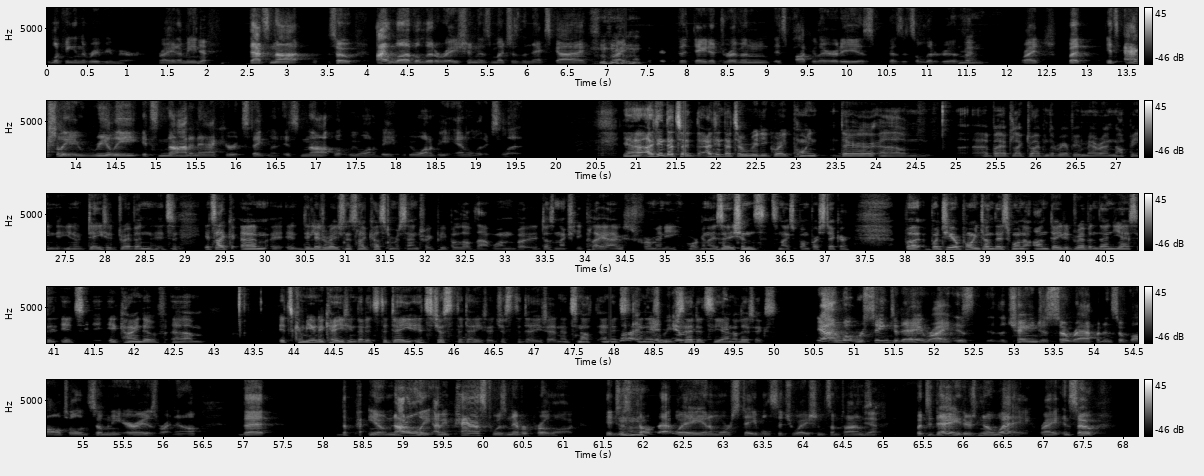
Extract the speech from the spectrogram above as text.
looking in the rearview mirror, right? I mean, Yep. that's not so I love alliteration as much as the next guy, right? I think that the data driven, its popularity is because it's alliterative Yeah. and right. But it's actually a really, it's not an accurate statement. It's not what we want to be. We want to be analytics led. Yeah, I think that's a I think that's a really great point there um, about like driving the rearview mirror and not being you know data driven. It's it's like um, i- i- the alliteration. It's like customer centric. People love that one, but it doesn't actually play out for many organizations. It's a nice bumper sticker. But but to your point on this one on data driven, then yes, it, it's it kind of um, it's communicating that it's the day It's just the data, just the data, and it's not. And it's Well, and as and- we've and- said, it's the analytics. Yeah, and what we're seeing today, right, is the change is so rapid and so volatile in so many areas right now that the you know not only I mean past was never prologue. It just Mhm. felt that way in a more stable situation sometimes. Yeah. But today there's no way, right? And so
